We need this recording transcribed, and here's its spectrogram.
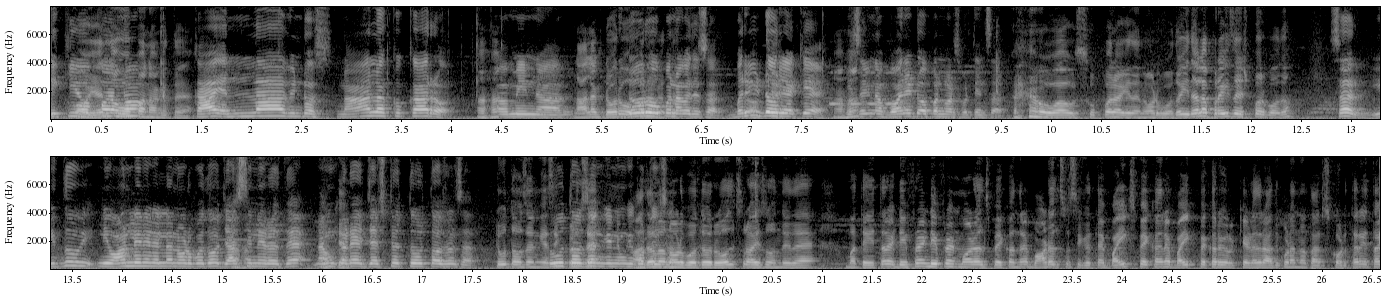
ಡಿಕ್ಕಿ ಓಪನ್ ಓಪನ್ ಆಗುತ್ತೆ. ಕಾ ಎಲ್ಲಾ ವಿಂಡೋಸ್ ನಾಲ್ಕು ಕಾರು ಐ ಮೀನ್ ನಾಲ್ಕು ಡೋರ್ ಡೋರ್ ಓಪನ್ ಆಗುತ್ತೆ. ಸರ್ ಬರೀ ಡೋರ್ ಯಾಕೆ? ಈ ಸರಿ ನಾ ಬಾನೆಟ್ ಓಪನ್ ಮಾಡಿಸ್ಬಿಡ್ತೀನಿ ಸರ್ ವಾವ್ ಸೂಪರ್ ಆಗಿದೆ ನೋಡ್ಬೋದು. ಇದೆಲ್ಲ ಪ್ರೈಸ್ ಎಷ್ಟು ಬರ್ಬೋದು? ಸರ್ ಇದು ನೀವು ಆನ್ಲೈನ್ ಎಲ್ಲ ನೋಡ್ಬೋದು ಜಾಸ್ತಿನೇ ಇರುತ್ತೆ. ನಮ್ ಕಡೆ just two thousand sir. Two ತೌಸಂಡ್ಗೆ ಟೂ ತೌಸಂಡ್ಗೆ ನಿಮಗೆ ಅದೆಲ್ಲ ನೋಡ್ಬೋದು ರೋಲ್ಸ್ ರಾಯ್ಸ್ ಒಂದಿದೆ ಮತ್ತೆ ಈ ಥರ ಡಿಫ್ರೆಂಟ್ ಡಿಫ್ರೆಂಟ್ ಮಾಡೆಲ್ಸ್ ಬೇಕಂದ್ರೆ ಮಾಡೆಲ್ಸ್ ಸಿಗುತ್ತೆ. ಬೈಕ್ಸ್ ಬೇಕಂದ್ರೆ ಬೈಕ್ ಬೇಕಾದ್ರೆ ಇವ್ರು ಕೇಳಿದ್ರೆ ಅದು ಕೂಡ ನಾವು ತರಿಸ್ಕೊಡ್ತಾರೆ. ಈ ಥರ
